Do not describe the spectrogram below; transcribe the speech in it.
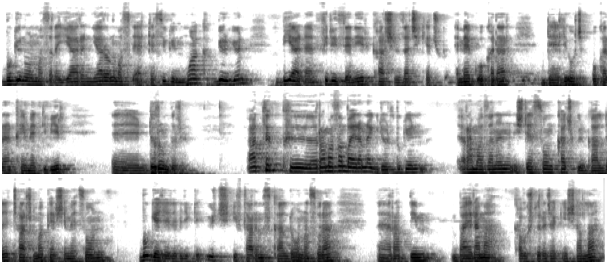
bugün olmasa da yarın, yarın olmasa da ertesi gün muhakkak bir gün bir yerden filizlenir, karşınıza çıkar. Çünkü emek o kadar değerli, o, kadar kıymetli bir e, durumdur. Artık e, Ramazan bayramına gidiyoruz. Bugün Ramazan'ın işte son kaç gün kaldı? Çarşamba, Perşembe son bu geceyle birlikte 3 iftarımız kaldı. Ondan sonra e, Rabbim bayrama kavuşturacak inşallah.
